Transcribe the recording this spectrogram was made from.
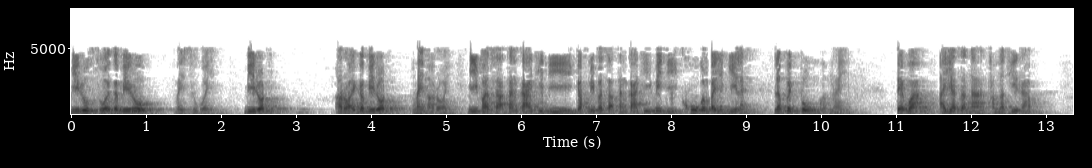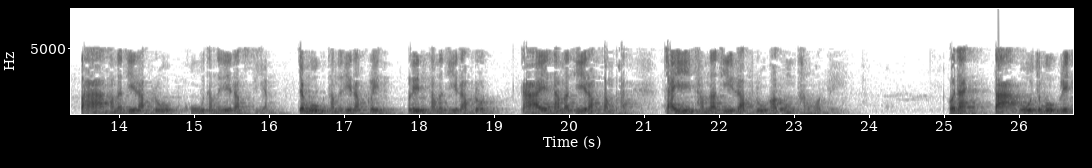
มีรูปสวยก็มีรูปไม่สวย มีรสอร่อยก็มีรสไม่อร่อย มีภาษาทางกายที่ดีกับมีภาษาทางกายที่ไม่ดีคู่กันไปอย่างนี้แหละ แล้วไปปรุงข้างใน แต่ว่าอายตนะทำหน้าที่รับ ตาทำหน้าที่รับรูป หูทำหน้าที่รับเสียง จมูกทำหน้าที่รับกลิ่น ลิ้นทำหน้าที่รับรส กายทำหน้าที่รับสัมผัส ใจทำหน้าที่รับรู้อารมณ์ทั้งหมดเลยเพราะได้ตาหูจมูกลิ้น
